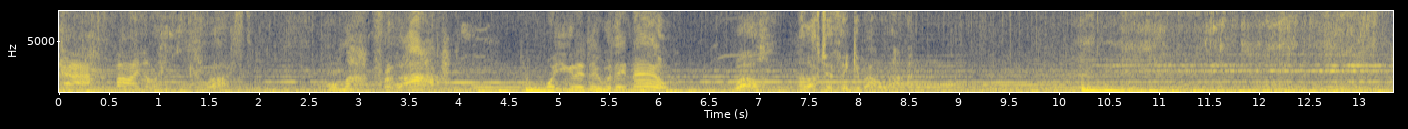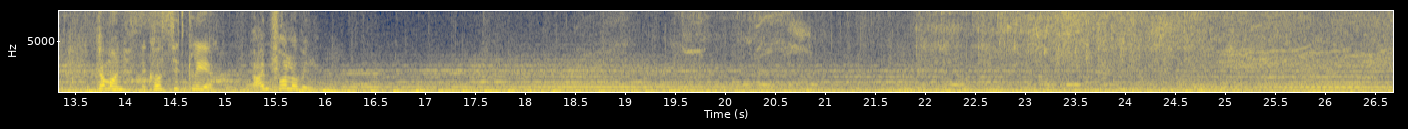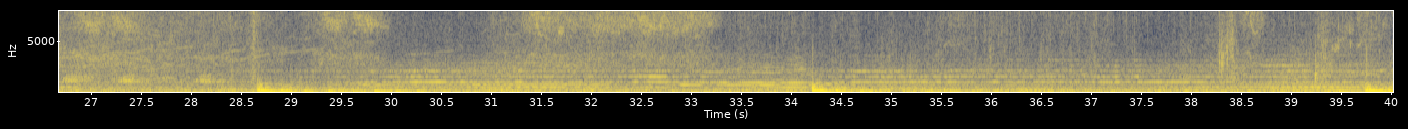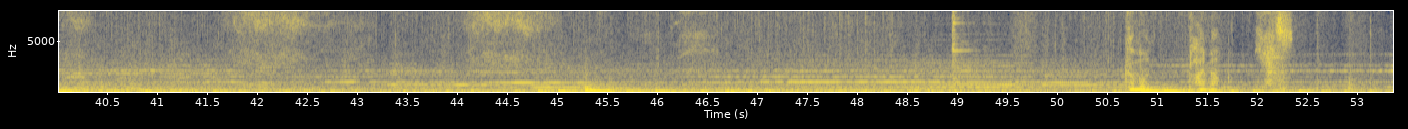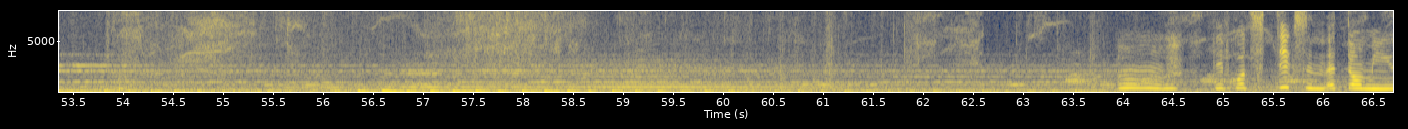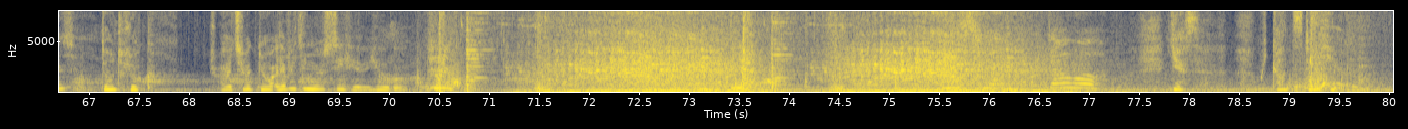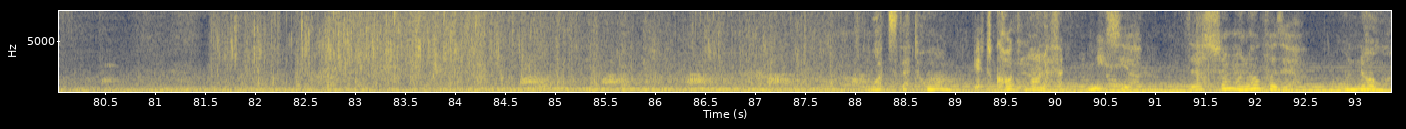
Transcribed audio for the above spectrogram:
Ah, finally! Christ. All that for that? What are you gonna do with it now? Well, I'll have to think about that. Come on, the coast is clear. I'm following. Got sticks in the dummies. Don't look. Try to ignore everything you see here, Hugo. Tower. Yes, we can't stay here. What's that horn? It's Cotton Oliver. Amicia, there's someone over there. Oh no.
